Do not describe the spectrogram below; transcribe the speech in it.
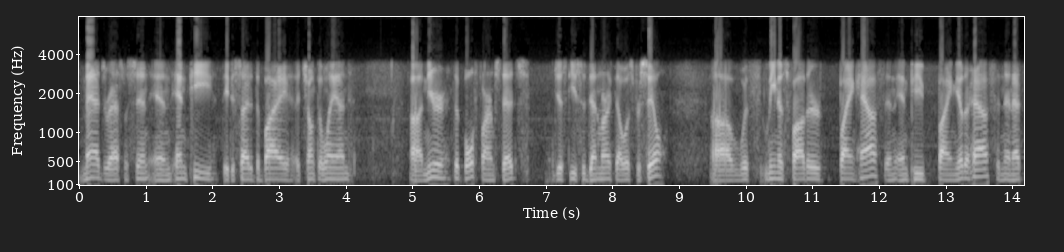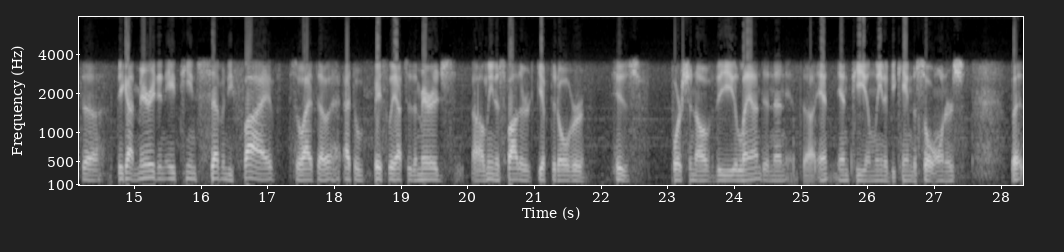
Mads Rasmussen, and NP, they decided to buy a chunk of land uh, near the both farmsteads, just east of Denmark, that was for sale uh, with Lena's father buying half and NP buying the other half, and then at the they got married in 1875. So at the at the basically after the marriage, uh, Lena's father gifted over his portion of the land, and then uh, NP and Lena became the sole owners. But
